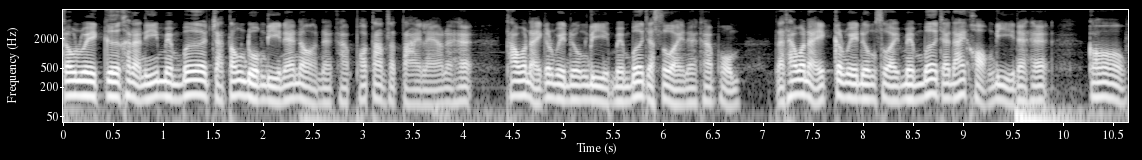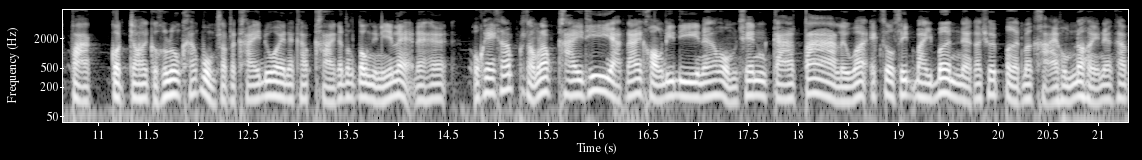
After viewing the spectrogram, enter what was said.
กันเวเกลือขนาดนี้ member จะต้องดวงดีแน่นอนนะครับ เพราะตามสไตล์แล้วนะฮะถ้าวันไหนกันเวดวงดี member จะซวยนะครับผม แต่ถ้าวันไหนกันเวดวงซวย member จะได้ของดีนะฮะ ก็ฝากกด join กดเข้าร่วมข้างปุ่ม subscribe ด้วยนะครับ ขายกันตรงๆอย่างนี้แหละนะฮะ โอเคครับสำหรับใครที่อยากได้ของดีๆนะครับผมเช่น Katar หรือว่า Exorcist Bible เนี่ยก็ช่วยเปิดมาขายผมหน่อยนะครับ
